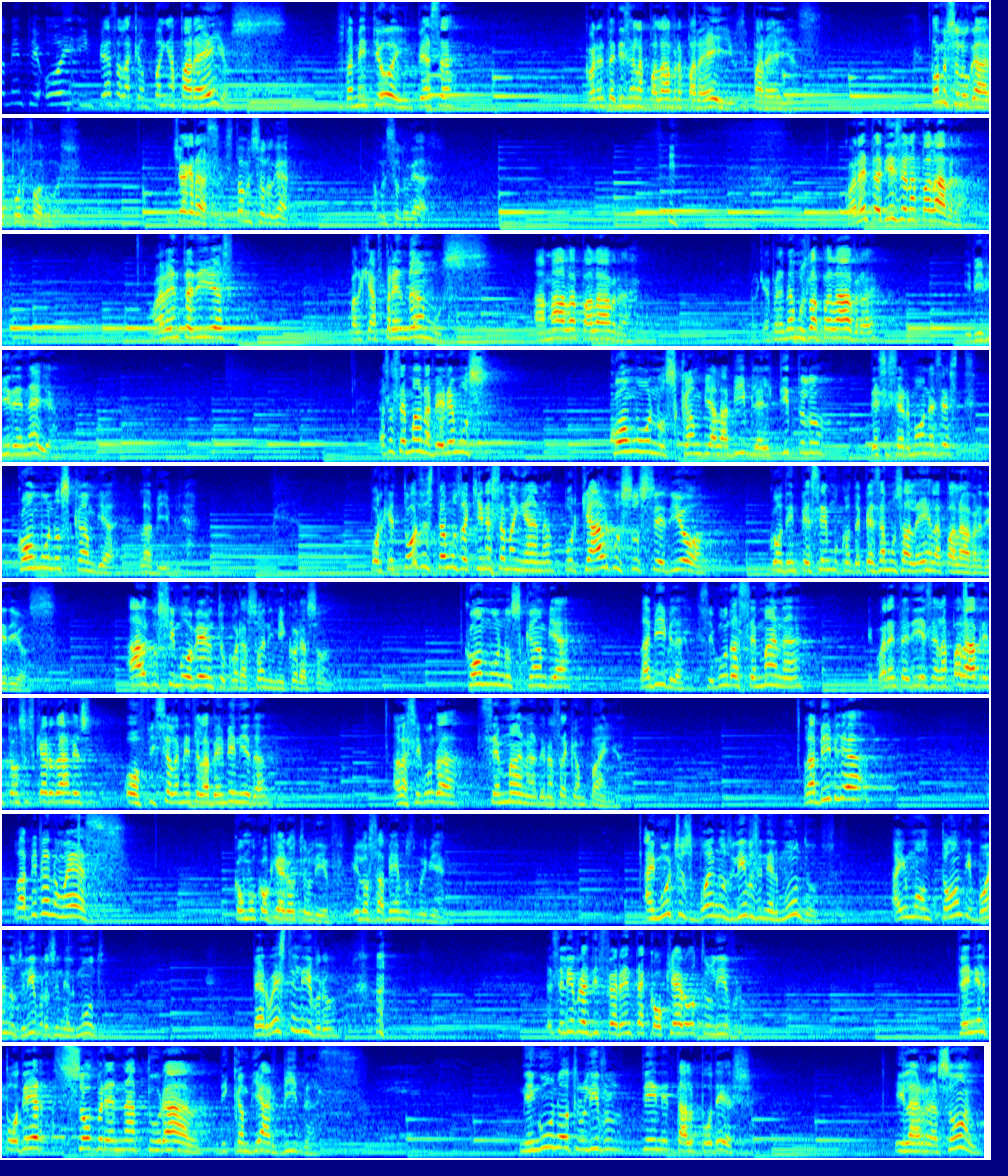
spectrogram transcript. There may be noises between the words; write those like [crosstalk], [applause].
Justamente hoy empieza la campaña para ellos. Justamente hoy empieza 40 días en la palabra para ellos y para ellas. Tome su lugar, por favor. Muchas gracias. Tome su lugar. Tome su lugar. 40 días en la palabra. 40 días para que aprendamos a amar la palabra. Para que aprendamos la palabra e viver em ella. Essa semana veremos como nos cambia a Bíblia. O título desse sermão é este: Como nos cambia a Bíblia. Porque todos estamos aqui nessa manhã porque algo sucedeu quando empecemos, quando empezamos a ler a palavra de Deus. Algo se moveu em tu coração e em meu coração. Como nos cambia a Bíblia? Segunda semana de 40 dias na palavra, então quero dar-lhes oficialmente a bem-vinda a la segunda semana de nossa campanha. A Bíblia, a Bíblia não é como qualquer outro livro, e lo sabemos muito bem. Há muitos buenos livros no mundo, há um montão de buenos livros no mundo, pero este livro, [laughs] esse livro é diferente a qualquer outro livro tem o poder sobrenatural de cambiar vidas. Nenhum outro livro tem tal poder. E a razão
